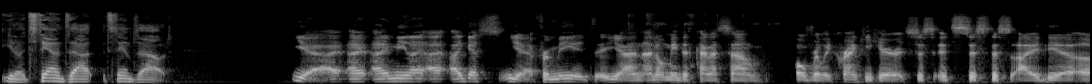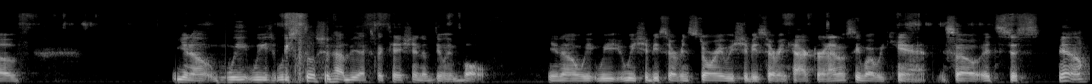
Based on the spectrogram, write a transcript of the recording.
you know it stands out it stands out. Yeah i i, I mean I, I guess yeah for me it's yeah and i don't mean to kind of sound overly cranky here. It's just it's just this idea of you know, we, we, we still should have the expectation of doing both. You know, we, we, we should be serving story, we should be serving character, and I don't see why we can't. So it's just, you know,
